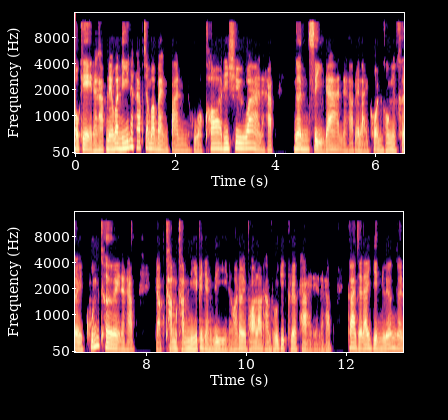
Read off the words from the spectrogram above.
อเคนะครับ ในวันนี้นะครับจะมาแบ่งปันหัวข้อที่ชื่อว่านะครับ เงินสี่ด้านนะครับ หลาย ๆ คนคงจะเคยคุ้นเคยนะครับ กับคำคำนี้เป็นอย่างดีเนาะโดยเฉพาะเราทำธุรกิจเครือข่ายเนี่ยนะครับ ก็อาจจะได้ยินเรื่องเงิน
